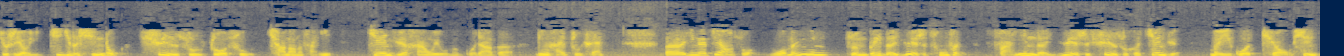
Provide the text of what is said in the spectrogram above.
就是要以积极的行动，迅速做出恰当的反应，坚决捍卫我们国家的领海主权。呃，应该这样说，我们应准备的越是充分，反应的越是迅速和坚决，美国挑衅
